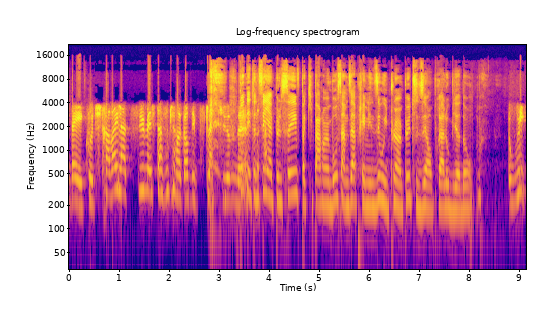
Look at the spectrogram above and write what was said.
Ben écoute, je travaille là-dessus, mais je t'avoue que j'ai encore des petites lacunes. Toi, t'es une fille impulsive qui part un beau samedi après-midi où il pleut un peu, tu dis on pourrait aller au biodôme. Oui,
